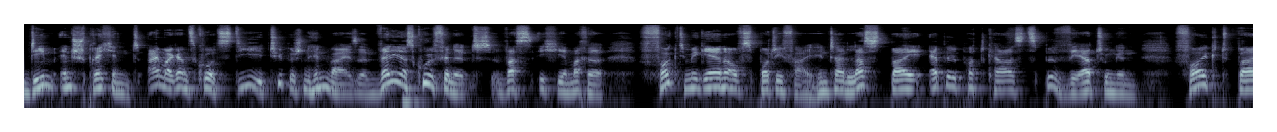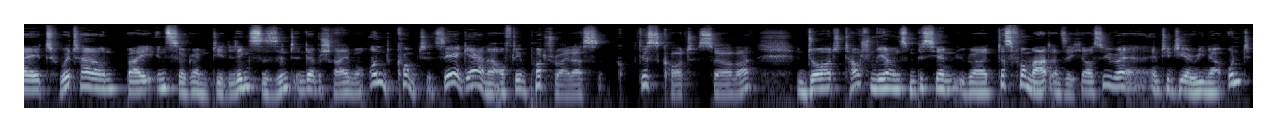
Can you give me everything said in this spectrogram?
Dementsprechend einmal ganz kurz die typischen Hinweise. Wenn ihr das cool findet, was ich hier mache, folgt mir gerne auf Spotify, hinterlasst bei Apple Podcasts Bewertungen, folgt bei Twitter und bei Instagram. Die Links sind in der Beschreibung und kommt sehr gerne auf den Podriders Discord-Server. Dort tauschen wir uns ein bisschen über das Format an sich aus, über MTG Arena und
